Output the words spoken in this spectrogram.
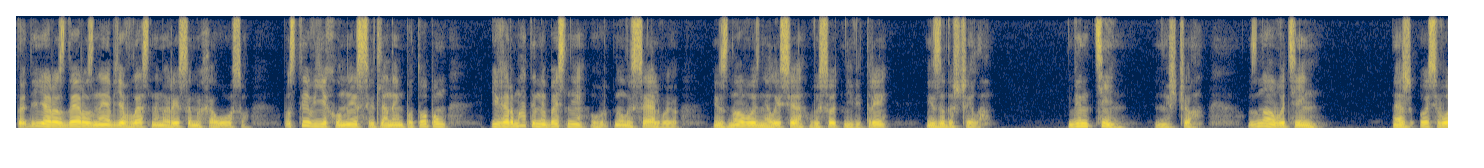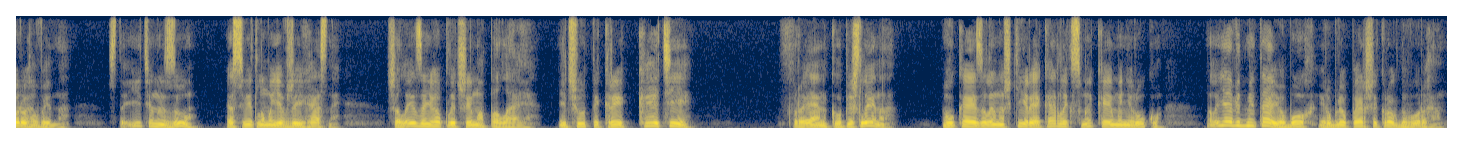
Тоді я роздер узнеб'я власними рисами хаосу, пустив їх униз світляним потопом, і гармати небесні гуркнули сальвою, і знову знялися висотні вітри і задощило. Він тінь, ніщо, знову тінь. Аж ось ворога видно. Стоїть унизу, а світло моє вже й гасне. Шале за його плечима палає, і чути крик Кеті. Френку, пішли на. Гукає зелена шкіра, а карлик смикає мені руку, але я відмітаю обох і роблю перший крок до ворога.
